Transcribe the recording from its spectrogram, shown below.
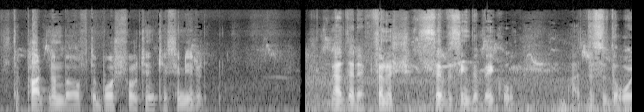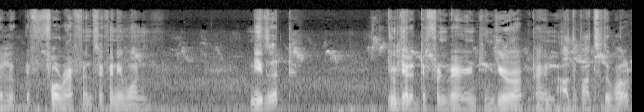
It's the part number of the Bosch filter in case you need it. Now that I've finished servicing the vehicle uh, this is the oil for reference if anyone needs it. You'll get a different variant in Europe and other parts of the world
